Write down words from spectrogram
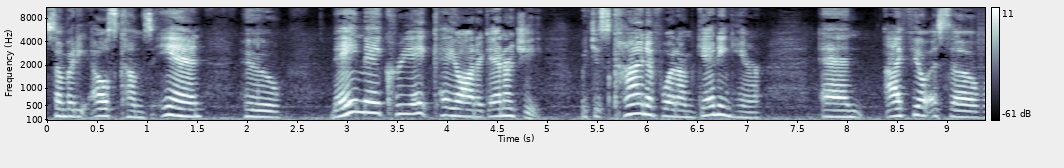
Somebody else comes in who they may create chaotic energy, which is kind of what I'm getting here. And I feel as though,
